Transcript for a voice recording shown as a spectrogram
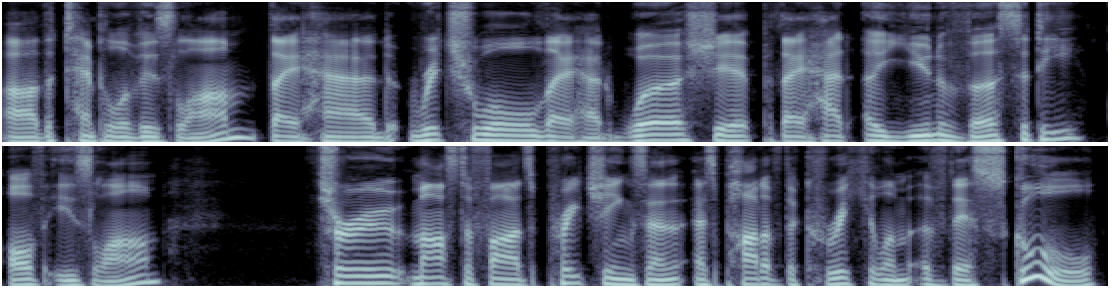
uh, the Temple of Islam. They had ritual, they had worship, they had a university of Islam. Through Master Fard's preachings and as part of the curriculum of their school,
